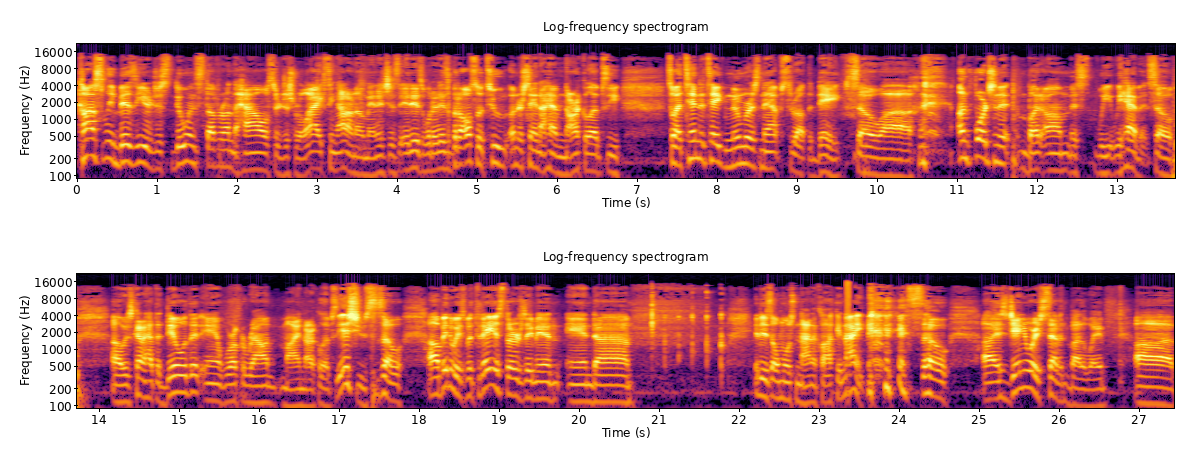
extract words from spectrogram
constantly busy or just doing stuff around the house or just relaxing. I don't know, man. It's just it is what it is. But also to understand, I have narcolepsy. So I tend to take numerous naps throughout the day. So uh, unfortunate, but um, we we have it. So uh, we just kind of have to deal with it and work around my narcolepsy issues. So, uh, but anyways, but today is Thursday, man, and uh, it is almost nine o'clock at night. so uh, it's January seventh, by the way. Uh,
